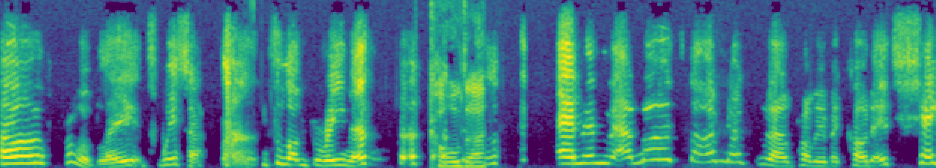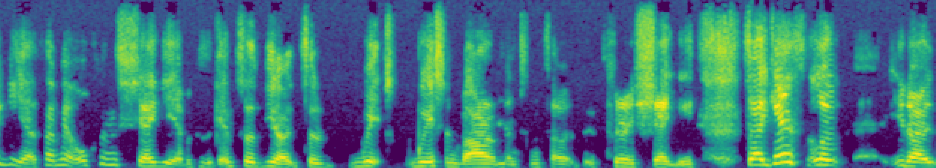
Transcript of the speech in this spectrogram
Oh, probably. It's wetter. it's a lot greener. Colder. and then uh, no, it's not. I'm not. Well, probably a bit colder. It's shaggier. Somehow Auckland's shaggier because it gets a you know it's a wet wet environment, and so it's, it's very shaggy. So I guess look, you know,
